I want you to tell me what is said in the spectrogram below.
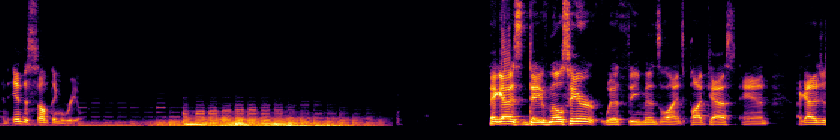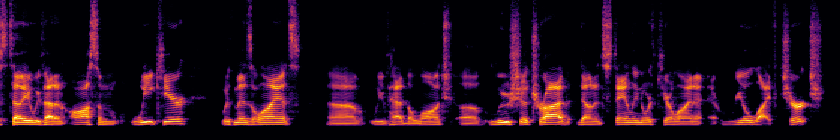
and into something real. Hey guys, Dave Mills here with the Men's Alliance podcast. And I got to just tell you, we've had an awesome week here with Men's Alliance. Uh, we've had the launch of Lucia Tribe down in Stanley, North Carolina at Real Life Church.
